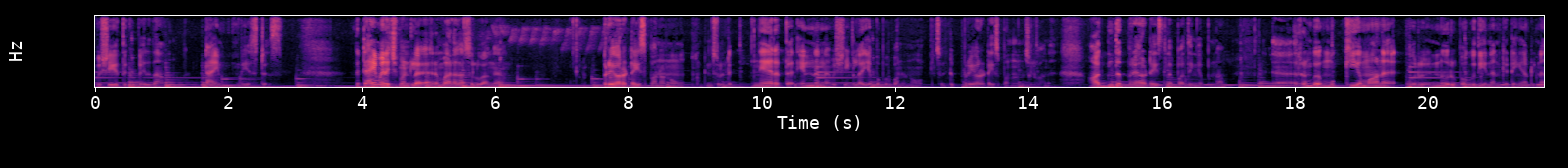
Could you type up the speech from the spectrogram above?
விஷயத்துக்கு பேர் தான் டைம் வேஸ்டர்ஸ் இந்த டைம் மேனேஜ்மெண்ட்டில் ரொம்ப அழகாக சொல்லுவாங்க. ப்ரையாரிட்டைஸ் பண்ணணும் அப்படின்னு சொல்லிட்டு. நேரத்தை என்னென்ன விஷயங்களை எப்பப்போ பண்ணணும் அப்படின்னு சொல்லிட்டு ப்ரையாரிட்டைஸ் பண்ணணும்னு சொல்லுவாங்க. அந்த ப்ரையாரிட்டைஸில் பார்த்தீங்க அப்படின்னா ரொம்ப முக்கியமான ஒரு இன்னொரு பகுதி என்னன்னு கேட்டிங்க அப்படின்னா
